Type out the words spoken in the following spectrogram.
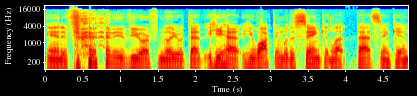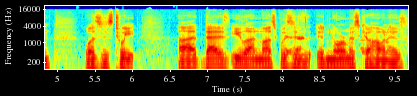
And if any of you are familiar with that, he had he walked in with a sink and let that sink in. Was his tweet? Uh, that is Elon Musk with his enormous cojones.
